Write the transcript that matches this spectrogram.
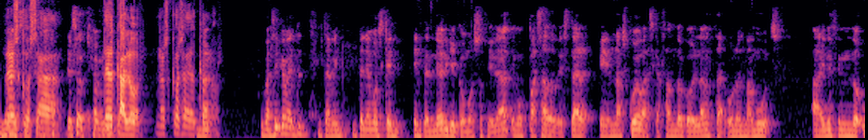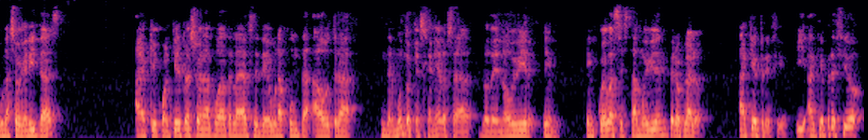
no, es, cosa del calor, no es cosa del calor. Básicamente también tenemos que entender que como sociedad hemos pasado de estar en unas cuevas cazando con lanza unos mamuts a ir haciendo unas hogueritas a que cualquier persona pueda trasladarse de una punta a otra del mundo, que es genial. O sea, lo de no vivir en, en cuevas está muy bien, pero claro, ¿a qué precio? ¿Y a qué precio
